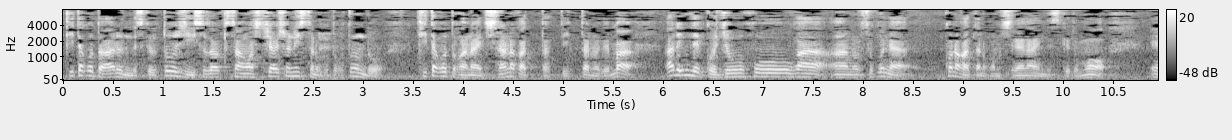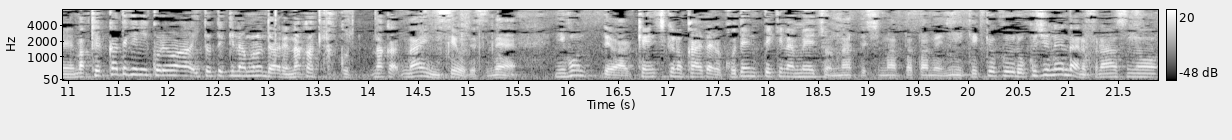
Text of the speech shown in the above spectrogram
聞いたことあるんですけど当時磯崎さんはシチュアーショニストのことほとんど聞いたことがない知らなかったって言ったのでまあある意味でこう情報があのそこには来なかったのかもしれないんですけども、えーまあ、結果的にこれは意図的なものであれなかったこなかないにせよですね日本では建築の解体が古典的な名著になってしまったために結局60年代のフランスの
